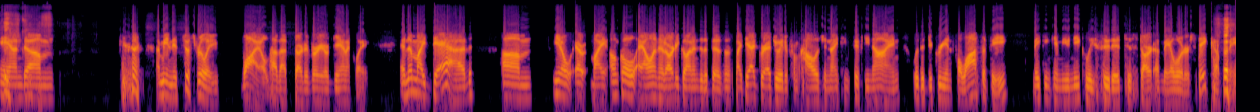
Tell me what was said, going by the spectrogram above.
And um, I mean, it's just really wild how that started very organically. And then my dad, um, you know, er, my uncle Alan had already gone into the business. My dad graduated from college in 1959 with a degree in philosophy, making him uniquely suited to start a mail order steak company.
